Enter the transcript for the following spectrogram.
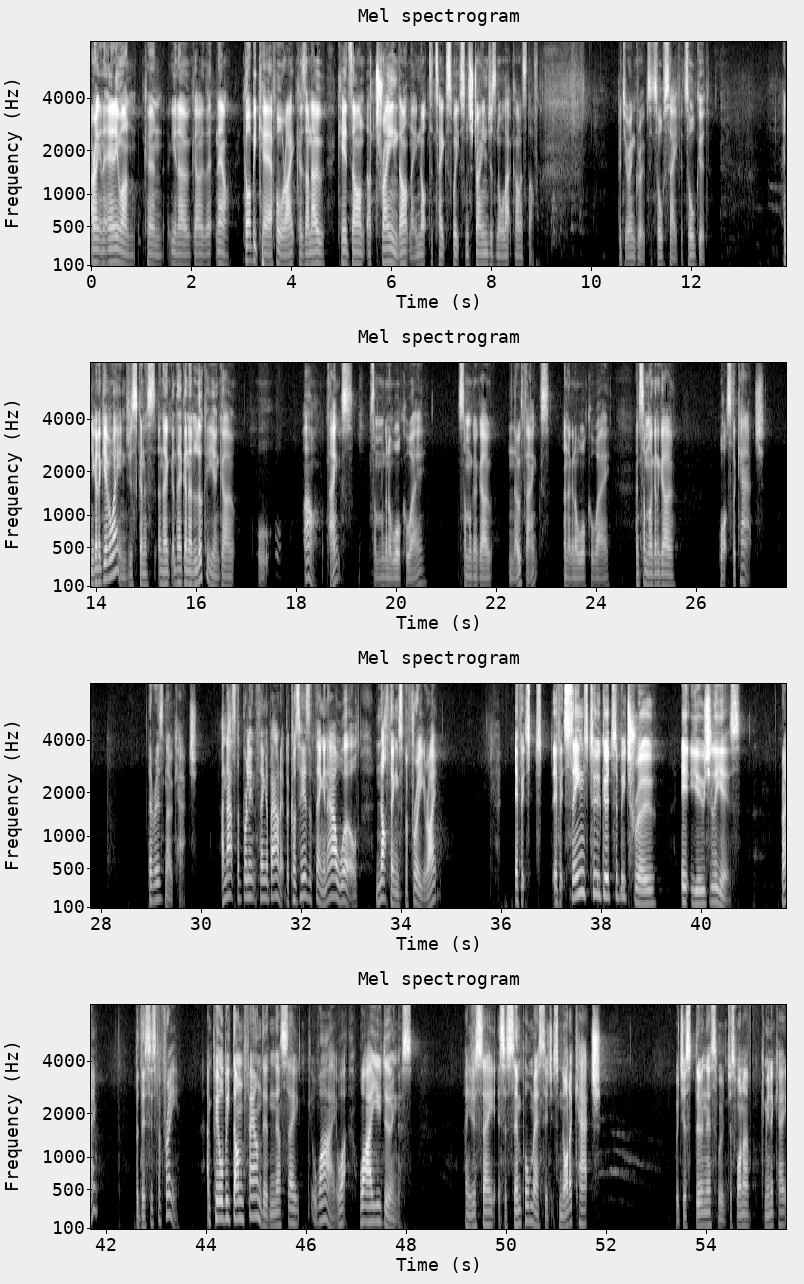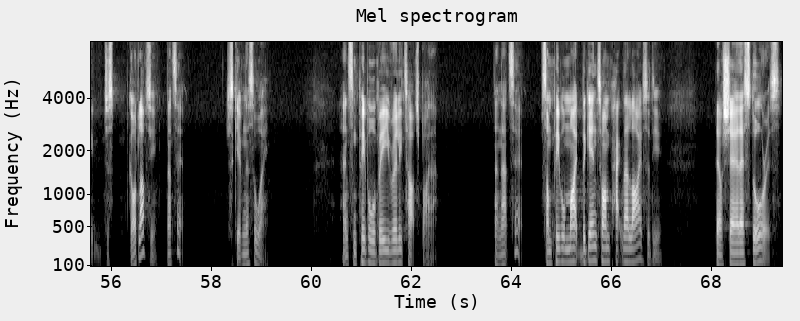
I reckon anyone can, you know, go there. Now, got to be careful, right? Because I know kids aren't are trained, aren't they, not to take sweets from strangers and all that kind of stuff. But you're in groups. It's all safe. It's all good and you're going to give away, and just going to, and they're, they're going to look at you and go, "Oh, oh thanks." Some of them are going to walk away. Some are going to go, "No, thanks," and they're going to walk away. And some are going to go, "What's the catch?" There is no catch. And that's the brilliant thing about it, because here's the thing: in our world, nothing's for free, right? If it's if it seems too good to be true, it usually is, right? But this is for free. And people will be dumbfounded and they'll say, Why? Why, why are you doing this? And you just say, It's a simple message. It's not a catch. We're just doing this. We just want to communicate. Just God loves you. That's it. Just giving this away. And some people will be really touched by that. And that's it. Some people might begin to unpack their lives with you. They'll share their stories,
